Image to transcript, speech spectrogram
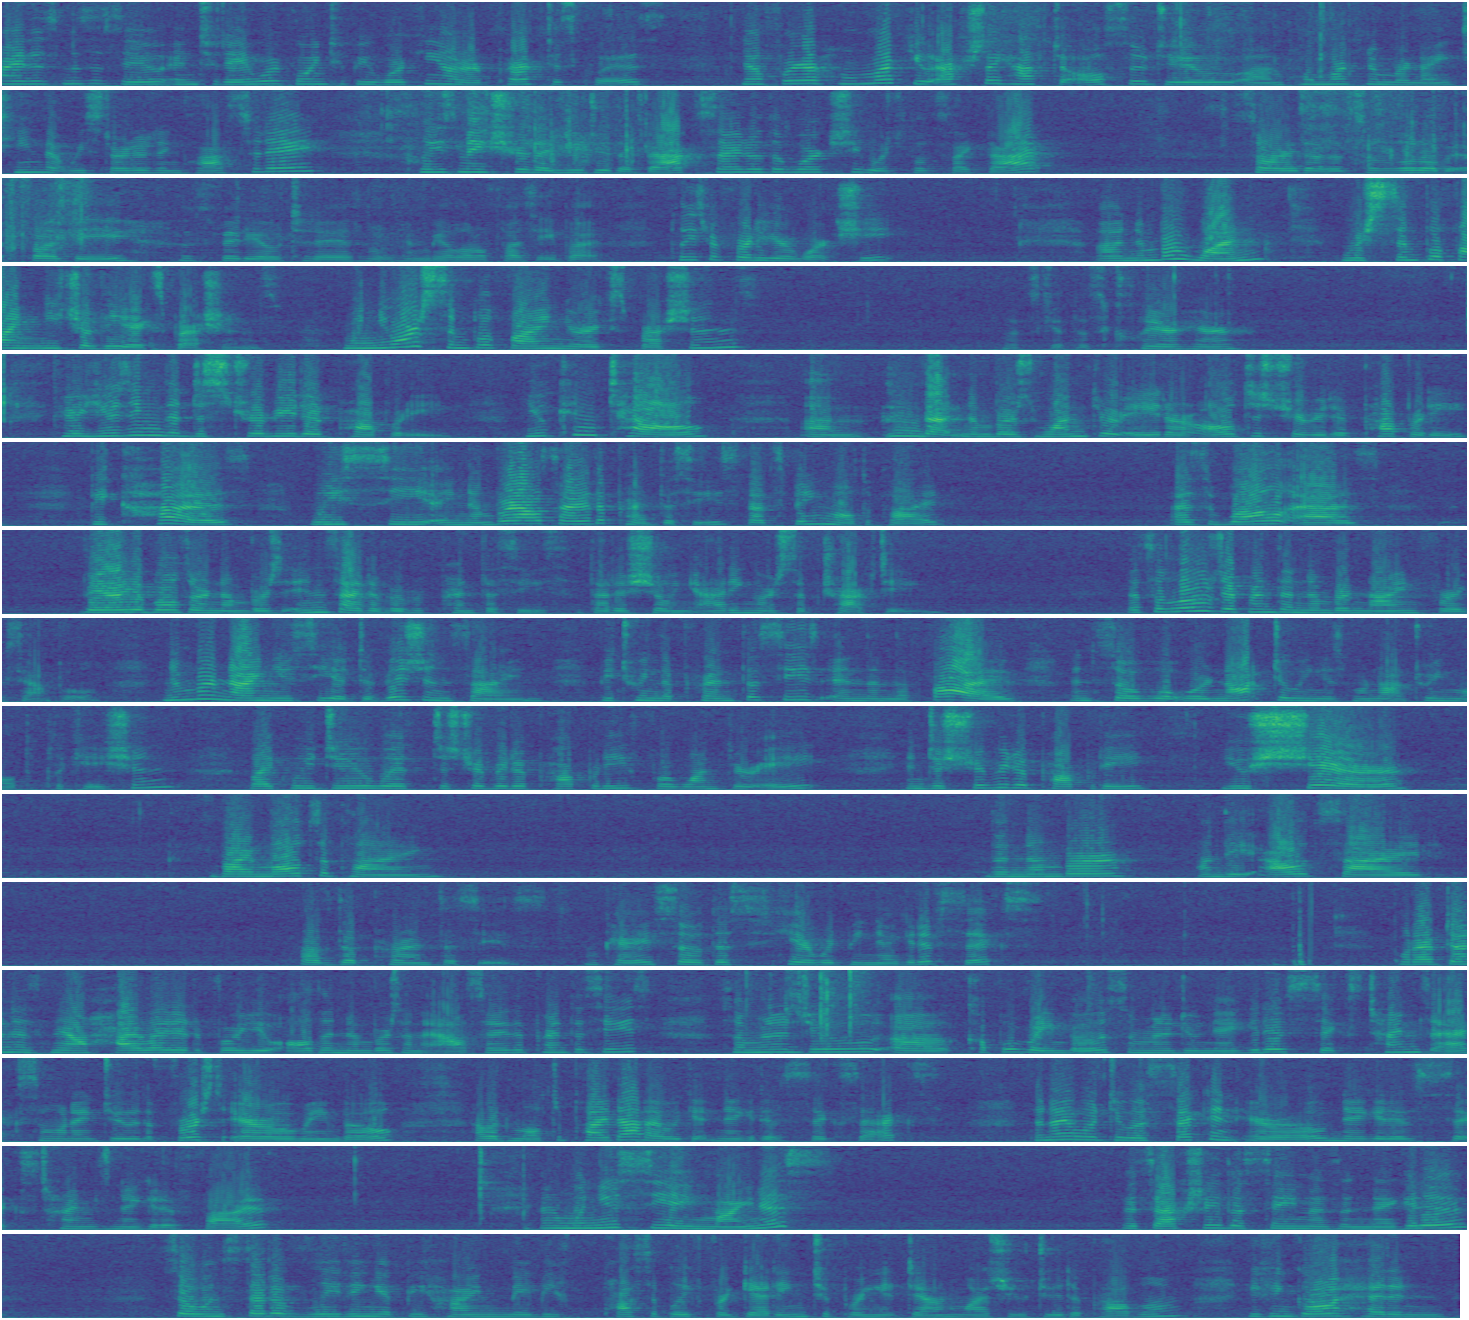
Hi, this is Mrs. Zhu, and today we're going to be working on our practice quiz. Now for your homework, you actually have to also do um, homework number 19 that we started in class today. Please make sure that you do the back side of the worksheet, which looks like that. Sorry that it's a little bit fuzzy. This video today is going to be a little fuzzy, but please refer to your worksheet. Uh, number one, we're simplifying each of the expressions. When you are simplifying your expressions, let's get this clear here. You're using the distributive property. You can tell um, that numbers 1 through 8 are all distributive property because we see a number outside of the parentheses that's being multiplied as well as variables or numbers inside of a parentheses that is showing adding or subtracting. That's a little different than number 9, for example. Number 9, you see a division sign between the parentheses and then the 5, and so what we're not doing is we're not doing multiplication like we do with distributive property for 1 through 8. In distributive property, you share by multiplying the number on the outside of the parentheses. Okay, so this here would be negative 6 what I've done is now highlighted for you all the numbers on the outside of the parentheses. So I'm going to do a couple rainbows. So I'm going to do negative 6 times x. And when I do the first arrow rainbow, I would multiply that. I would get negative 6x. Then I would do a second arrow, negative 6 times negative 5. And when you see a minus, it's actually the same as a negative. So instead of leaving it behind, maybe possibly forgetting to bring it down as you do the problem, you can go ahead and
